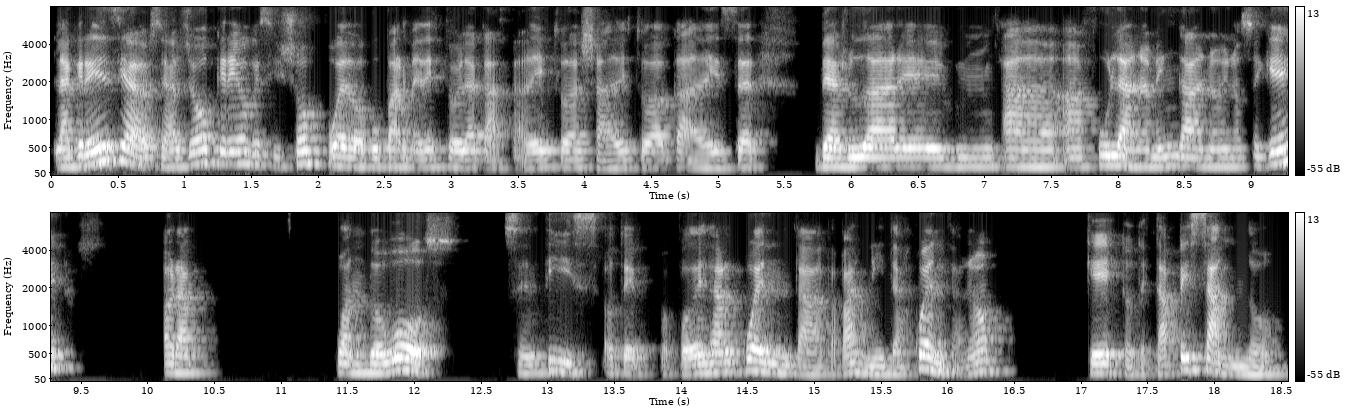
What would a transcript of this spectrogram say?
la creencia, o sea, yo creo que si yo puedo ocuparme de esto de la casa, de esto de allá, de esto de acá, de ser, de ayudar eh, mm, a, a fulana, mengano y no sé qué, ahora, cuando vos sentís o te o podés dar cuenta, capaz ni te das cuenta, ¿no? Que esto te está pesando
